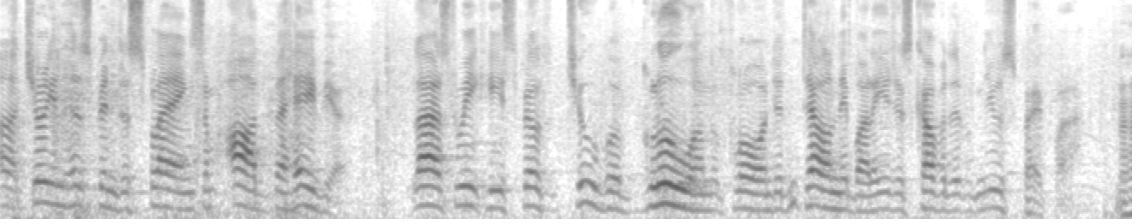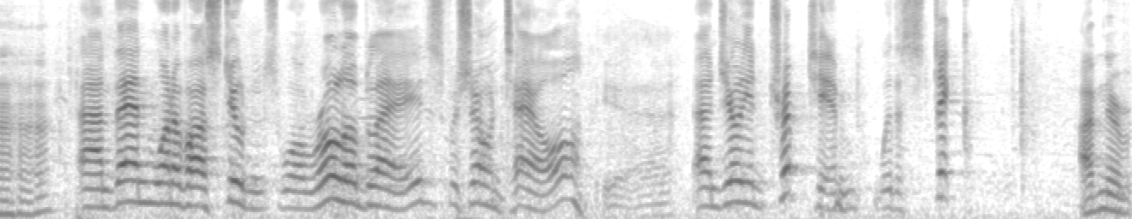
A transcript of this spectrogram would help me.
Uh, Julian has been displaying some odd behavior. Last week, he spilled a tube of glue on the floor and didn't tell anybody. He just covered it with newspaper. Uh-huh. And then one of our students wore rollerblades for show and tell. Yeah. And Julian tripped him with a stick. I've never.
